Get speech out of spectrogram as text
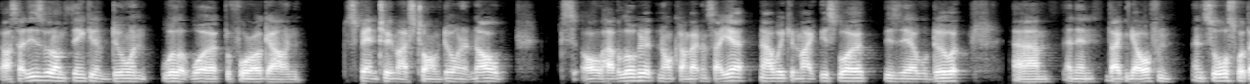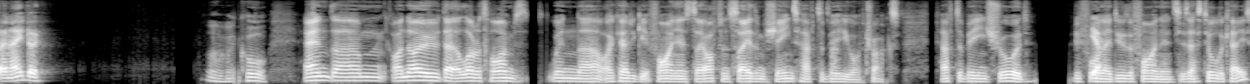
They'll say, "This is what I'm thinking of doing. Will it work?" Before I go and spend too much time doing it, and I'll I'll have a look at it and I'll come back and say, "Yeah, no, we can make this work. This is how we'll do it," um, and then they can go off and, and source what they need to. All right, cool. And um, I know that a lot of times when uh, I go to get finance, they often say the machines have to be or trucks have to be insured before yep. they do the finance. Is that still the case?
